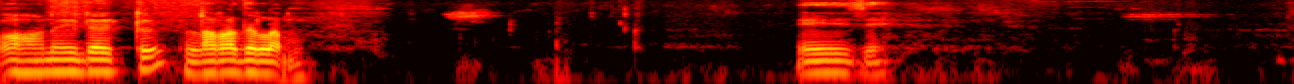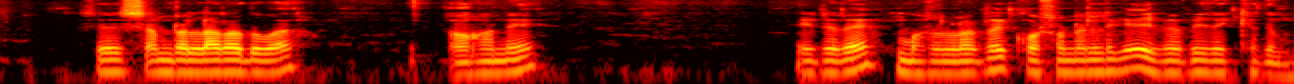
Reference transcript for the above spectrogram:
ওখানে এটা একটু লাড়া দিলাম। এই যে। শেষ, আমরা লাড়া দেওয়া। ওখানে এটারে মশলাটা কষানোর লেগে এইভাবে রেখে দেব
